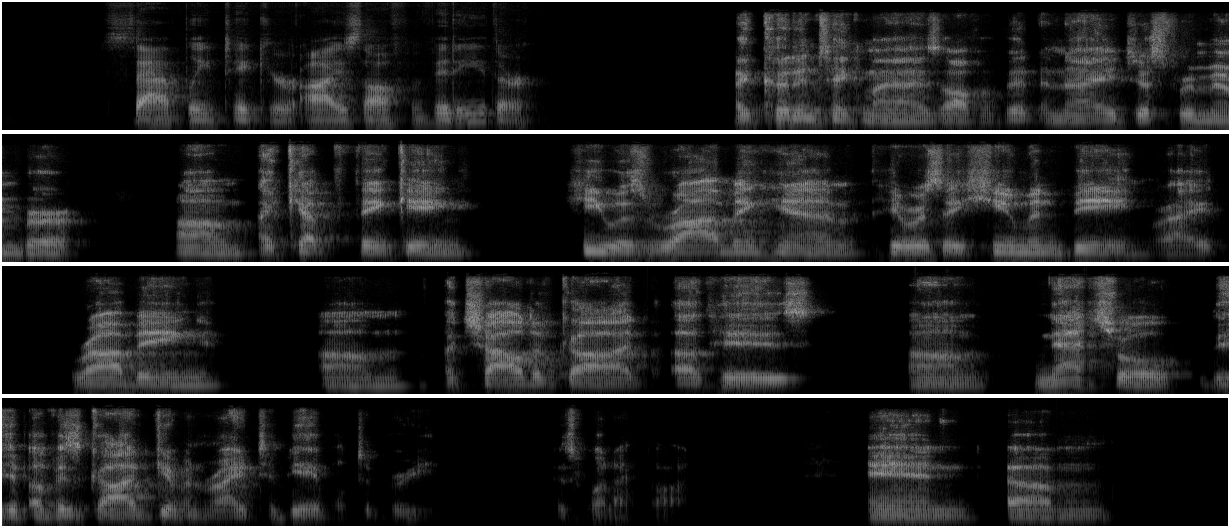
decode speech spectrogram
sadly take your eyes off of it either. I couldn't take my eyes off of it, and I just remember um, I kept thinking he was robbing him. He was a human being, right? Robbing um, a child of God of his um, natural, of his God given right to be able to breathe, is what I thought and um,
